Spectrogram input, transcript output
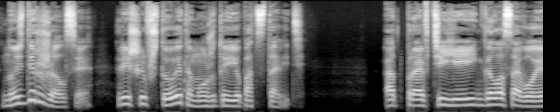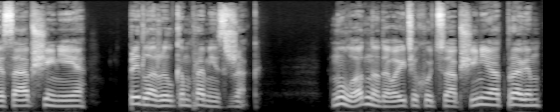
но сдержался, решив, что это может ее подставить. «Отправьте ей голосовое сообщение», — предложил компромисс Жак. «Ну ладно, давайте хоть сообщение отправим,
